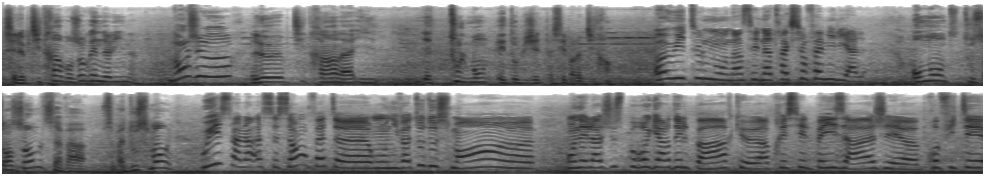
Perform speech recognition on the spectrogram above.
C'est le petit train. Bonjour Gwendoline. Bonjour. Le petit train, là, il, tout le monde est obligé de passer par le petit train. Oh oui, tout le monde. Hein. c'est une attraction familiale. On monte tous ensemble, ça va, ça va doucement. Oui, ça, c'est ça. En fait, euh, on y va tout doucement. Euh, on est là juste pour regarder le parc, euh, apprécier le paysage et profiter,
